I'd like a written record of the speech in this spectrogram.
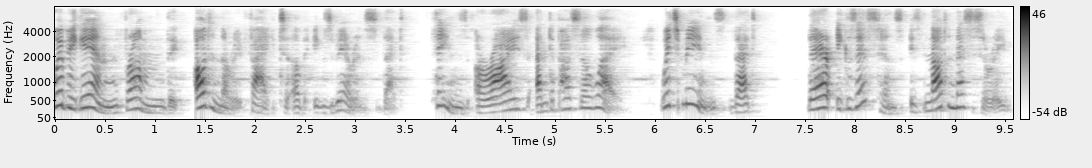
We begin from the ordinary fact of experience that things arise and pass away, which means that their existence is not necessary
